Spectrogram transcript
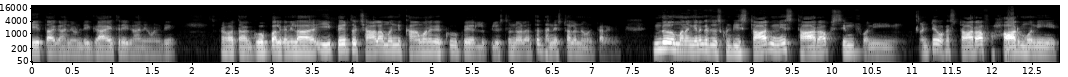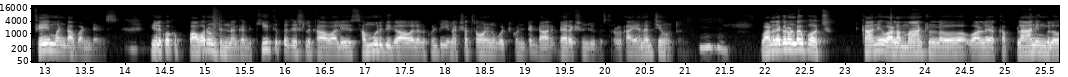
గీత కానివ్వండి గాయత్రి కానివ్వండి తర్వాత గోపాల్ కానీ ఇలా ఈ పేరుతో చాలా మంది కామన్గా ఎక్కువ పేర్లు పిలుస్తున్న వాళ్ళంతా ధనిష్టాలోనే ఉంటారండి. ఇందులో మనం కనుక చూసుకుంటే ఈ స్టార్ని స్టార్ ఆఫ్ సింఫనీ అంటే ఒక star of harmony fame and abundance. వీళ్ళకి ఒక పవర్ ఉంటుంది దగ్గర కీర్తి ప్రదేశాలు కావాలి సమృద్ధి కావాలి అనుకుంటే ఈ నక్షత్రం వాళ్ళని కొట్టుకుంటే డైరెక్షన్ చూపిస్తారు. వాళ్ళకి ఆ ఎనర్జీ ఉంటుంది. వాళ్ళ దగ్గర ఉండకపోవచ్చు. కానీ వాళ్ళ మాటల్లో వాళ్ళ యొక్క ప్లానింగ్లో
